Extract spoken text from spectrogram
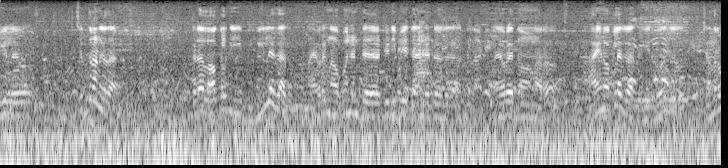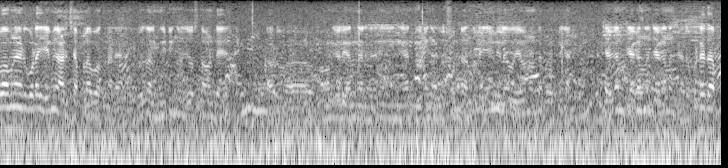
వీళ్ళు చెప్తున్నాను కదా ఇక్కడ లోకల్కి వీళ్ళే కాదు. నా ఎవరైనా ఒపోనెంట్ టీడీపీ క్యాండిడేట్ ఎవరైతే ఉన్నారో ఆయన కాదు ఈరోజు చంద్రబాబు నాయుడు కూడా ఏమీ ఆడు చెప్పలేకపోతున్నాడు ఆయన. ఈరోజు వాళ్ళ మీటింగ్ చూస్తూ ఉంటే ఆడు పవన్ కళ్యాణ్ గారు కానీ ఈయన కానీ మీటింగ్ చూస్తుంటే అందులో ఏమీ లేవు ఏమైనా ఉంటే పూర్తిగా. జగన్ జగన్ జగన్ కాదు. ఒకటే తప్ప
